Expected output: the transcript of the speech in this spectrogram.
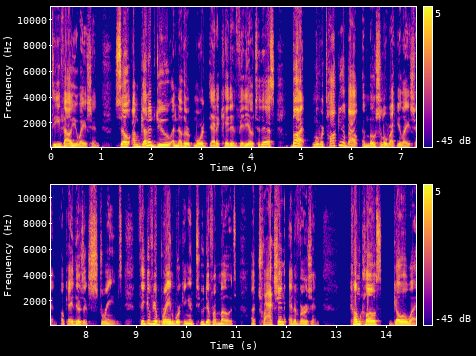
devaluation. So I'm gonna do another more dedicated video to this, but when we're talking about emotional regulation, okay, there's extremes. Think of your brain working in two different modes, attraction and aversion. Come close, go away,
